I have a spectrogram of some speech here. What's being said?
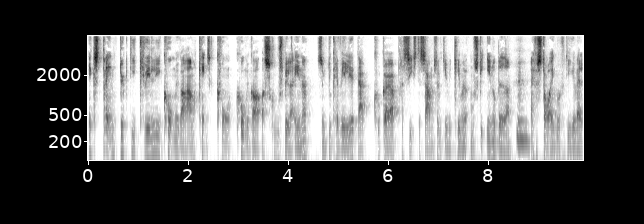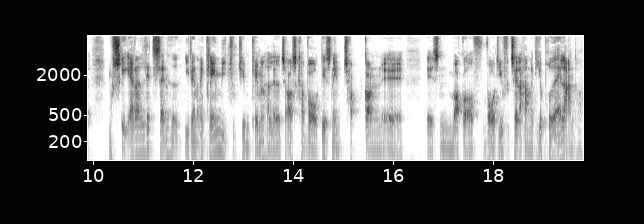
ekstremt dygtige kvindelige komikere, amerikanske ko- komikere og skuespillerinder, som du kan vælge, der kunne gøre præcis det samme som Jimmy Kimmel, og måske endnu bedre. Mm. Og jeg forstår ikke, hvorfor de ikke er valgt. Måske er der lidt sandhed i den reklamevideo, Jimmy Kimmel har lavet til Oscar, hvor det er sådan en Top Gun øh, øh, sådan mock-off, hvor de jo fortæller ham, at de har prøvet alle andre.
